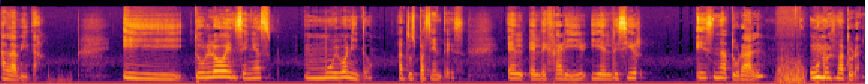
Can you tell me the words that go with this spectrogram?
a la vida. Y tú lo enseñas muy bonito a tus pacientes, el, dejar ir y el decir, es natural, uno es natural.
